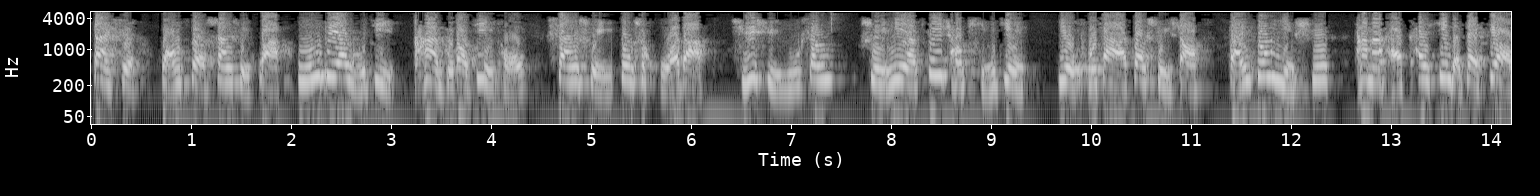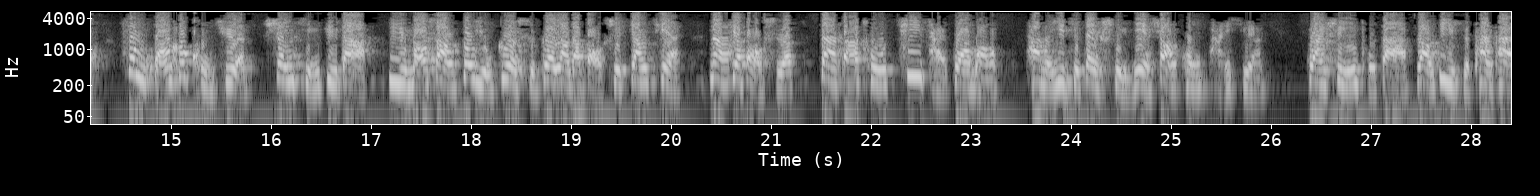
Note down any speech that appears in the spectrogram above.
但是黄色山水画无边无际，看不到尽头，山水都是活的，栩栩如生，水面非常平静。有菩萨在水上泛舟隐诗，他们还开心的在笑。凤凰和孔雀身形巨大，羽毛上都有各式各样的宝石镶嵌，那些宝石散发出七彩光芒，它们一直在水面上空盘旋。观世音菩萨让弟子看看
